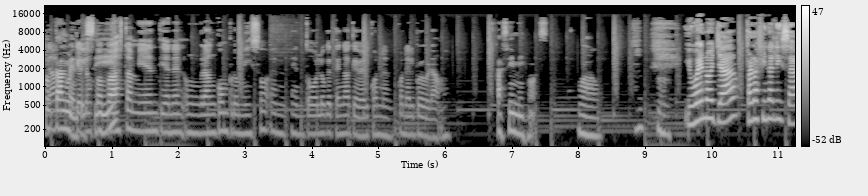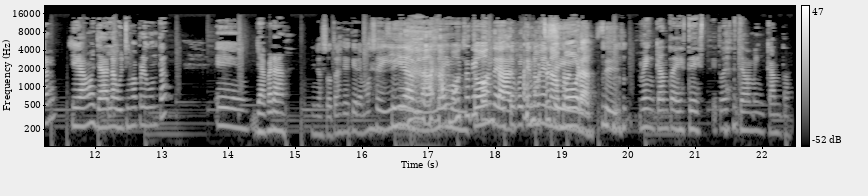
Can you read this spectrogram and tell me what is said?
Totalmente. Porque los papás también tienen un gran compromiso en, todo lo que tenga que ver con el, con el programa. Así mismo es. Wow. Y bueno, ya para finalizar, llegamos ya a la última pregunta. Eh, ya para y nosotras que queremos seguir hablando un montón de esto porque nos enamora. me encanta este, este, todo este tema me encanta.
